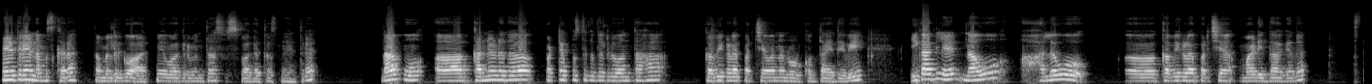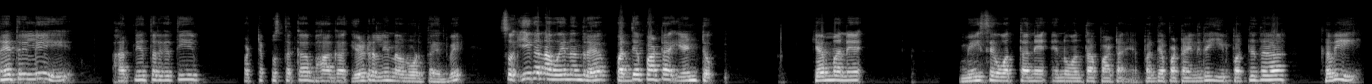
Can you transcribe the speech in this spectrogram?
ಸ್ನೇಹಿತರೆ ನಮಸ್ಕಾರ. ತಮ್ಮೆಲ್ಲರಿಗೂ ಆತ್ಮೀಯವಾಗಿರುವಂತಹ ಸುಸ್ವಾಗತ ಸ್ನೇಹಿತರೆ. ನಾವು ಆ, ಕನ್ನಡದ ಪಠ್ಯಪುಸ್ತಕದಲ್ಲಿರುವಂತಹ ಕವಿಗಳ ಪರಿಚಯವನ್ನ ನೋಡ್ಕೊತಾ ಇದ್ದೇವೆ. ಈಗಾಗಲೇ ನಾವು ಹಲವು ಕವಿಗಳ ಪರಿಚಯ ಮಾಡಿದ್ದಾಗದ ಸ್ನೇಹಿತರಲ್ಲಿ ಹತ್ತನೇ ತರಗತಿ ಪಠ್ಯಪುಸ್ತಕ ಭಾಗ ಎರಡರಲ್ಲಿ ನಾವು ನೋಡ್ತಾ ಇದ್ವಿ. ಸೊ ಈಗ ನಾವು ಏನಂದ್ರೆ ಪದ್ಯಪಾಠ ಎಂಟು ಕೆಮ್ಮನೆ ಮೀಸೆ ಒತ್ತನೆ ಎನ್ನುವಂತಹ ಪಾಠ ಪದ್ಯಪಾಠ ಏನಿದೆ ಈ ಪದ್ಯದ ಕವಿ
